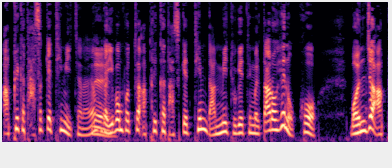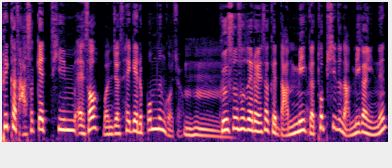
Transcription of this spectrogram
아프리카 다섯 개 팀이 있잖아요. 네. 그러니까 2번 포트 아프리카 다섯 개 팀, 남미 두 개 팀을 따로 해놓고 먼저 아프리카 다섯 개 팀에서 먼저 세 개를 뽑는 거죠. 음흠. 그 순서대로 해서 그 남미, 그러니까 톱시드 남미가 있는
